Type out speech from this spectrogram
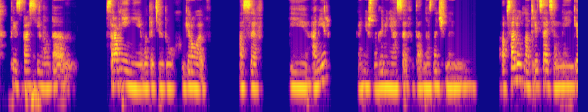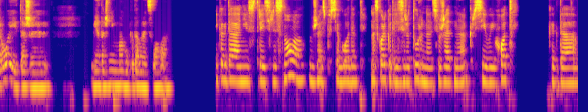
ты спросила, да, сравнении вот этих двух героев, Асеф и Амир, конечно, для меня Асеф это однозначно абсолютно отрицательный герой, и даже я даже не могу подобрать слова. И когда они встретились снова, уже спустя годы, насколько это литературно, сюжетно красивый ход, когда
